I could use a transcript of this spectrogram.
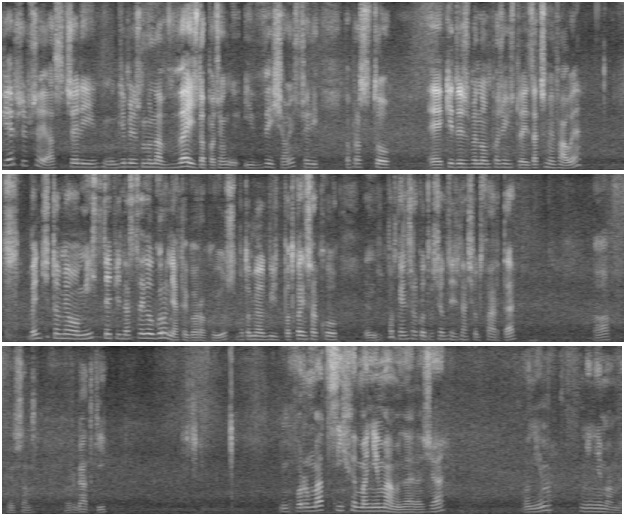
Pierwszy przejazd, czyli gdzie będziesz można wejść do pociągu i wysiąść, czyli po prostu e, kiedy już będą pociągi tutaj zatrzymywały, będzie to miało miejsce 15 grudnia tego roku już, bo to miało być pod koniec roku, y, pod koniec roku 2011 otwarte. O, już są rogatki. Informacji chyba nie mamy na razie. O nim? Nie, nie mamy.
